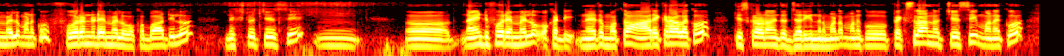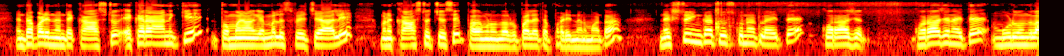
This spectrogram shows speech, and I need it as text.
ఎంఎల్? మనకు ఫోర్ హండ్రెడ్ ఎంఎల్ ఒక బాటిల్. నెక్స్ట్ వచ్చేసి నైంటీ ఫోర్ ఎంఎల్ ఒకటి. నేనైతే మొత్తం ఆరు ఎకరాలకు తీసుకురావడం అయితే జరిగిందనమాట మనకు పెక్స్లాన్ వచ్చేసి మనకు ఎంత పడిందంటే కాస్ట్? ఎకరానికి తొంభై నాలుగు ఎంఎల్ స్ప్రే చేయాలి. మన కాస్ట్ వచ్చేసి పదమూడు వందల రూపాయలు అయితే పడిందనమాట నెక్స్ట్ ఇంకా చూసుకున్నట్లయితే కొరాజన్. కొరాజన్ అయితే మూడు వందల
